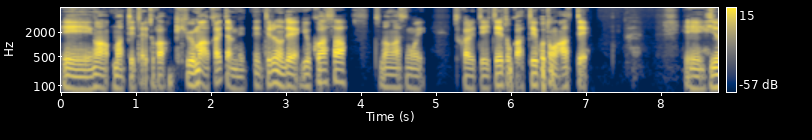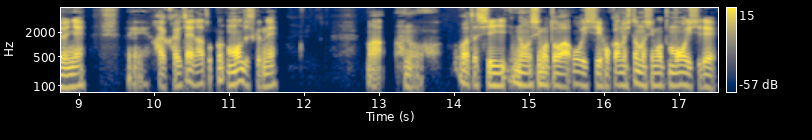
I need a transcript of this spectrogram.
えー、が待っていたりとか、結局まあ帰ったら寝寝てるので、翌朝、妻がすごい疲れていてとかっていうことがあって、えー非常にね、えー早く帰りたいなと思うんですけどね。まあ、あの、私の仕事は多いし、他の人の仕事も多いしで、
